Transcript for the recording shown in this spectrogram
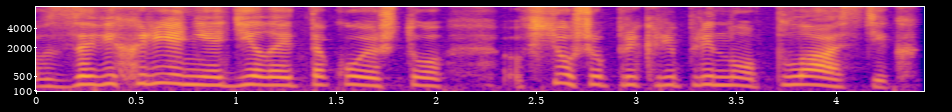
завихрение делает такое, что все, что прикреплено, пластик,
